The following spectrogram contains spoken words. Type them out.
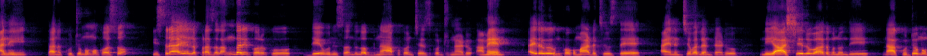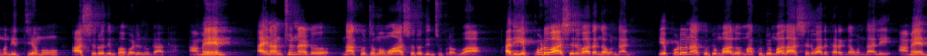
అని తన కుటుంబము కోసం ఇస్రాయేల్ ప్రజలందరి కొరకు దేవుని సందులో జ్ఞాపకం చేసుకుంటున్నాడు. ఆమెన్. అయితే ఇంకొక మాట చూస్తే ఆయన చివర్లు అంటాడు నీ ఆశీర్వాదము నుండి నా కుటుంబము నిత్యము ఆశీర్వదింపబడును గాక. ఆమెన్. ఆయన అంటున్నాడు నా కుటుంబము ఆశీర్వదించు ప్రవ్వా అది ఎప్పుడూ ఆశీర్వాదంగా ఉండాలి. ఎప్పుడూ నా కుటుంబాలు మా కుటుంబాలు ఆశీర్వాదకరంగా ఉండాలి. ఆమెన్.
